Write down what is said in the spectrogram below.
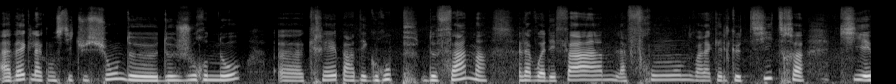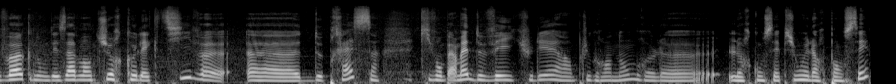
avec la constitution de journaux euh, créés par des groupes de femmes, La Voix des femmes, La Fronde, voilà quelques titres qui évoquent donc des aventures collectives euh, de presse qui vont permettre de véhiculer à un plus grand nombre leurs conceptions et leurs pensées.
